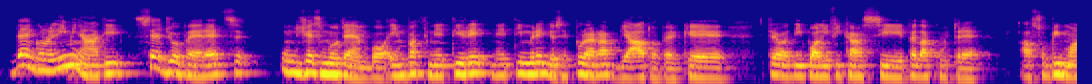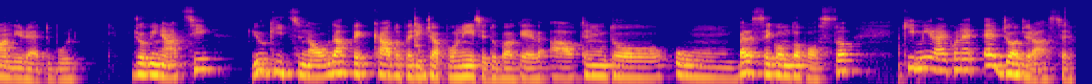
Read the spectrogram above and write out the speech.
Vengono eliminati Sergio Perez, undicesimo tempo, e infatti nel, tire, nel team radio si è pure arrabbiato perché sperava di qualificarsi per la Q3 al suo primo anno in Red Bull. Giovinazzi, Yuki Tsunoda, peccato per i giapponesi dopo che ha ottenuto un bel secondo posto, Kimi Raikkonen e George Russell.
